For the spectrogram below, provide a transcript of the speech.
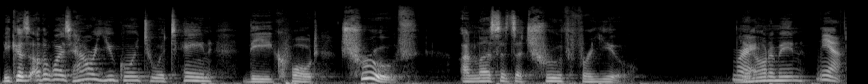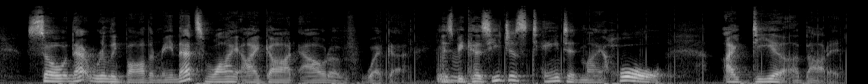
Because otherwise, how are you going to attain the quote truth unless it's a truth for you? Right. You know what I mean? Yeah. So that really bothered me. That's why I got out of Wicca, is mm-hmm. because he just tainted my whole idea about it.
